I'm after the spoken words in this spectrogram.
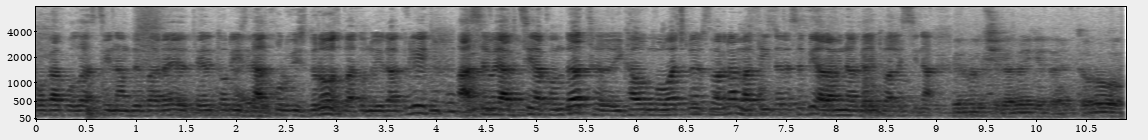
კოკაკოლას წინამდებარე ტერიტორიის დახურვის დროს ბატონო ირაკლი ასევე აქცია ჰქონდათ იქაურ მოვაჭრეებს, მაგრამ მათი ინტერესები არავინ არ გაითვალისწინა. პირველი შეგადაიკეთა, იმიტომ რომ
